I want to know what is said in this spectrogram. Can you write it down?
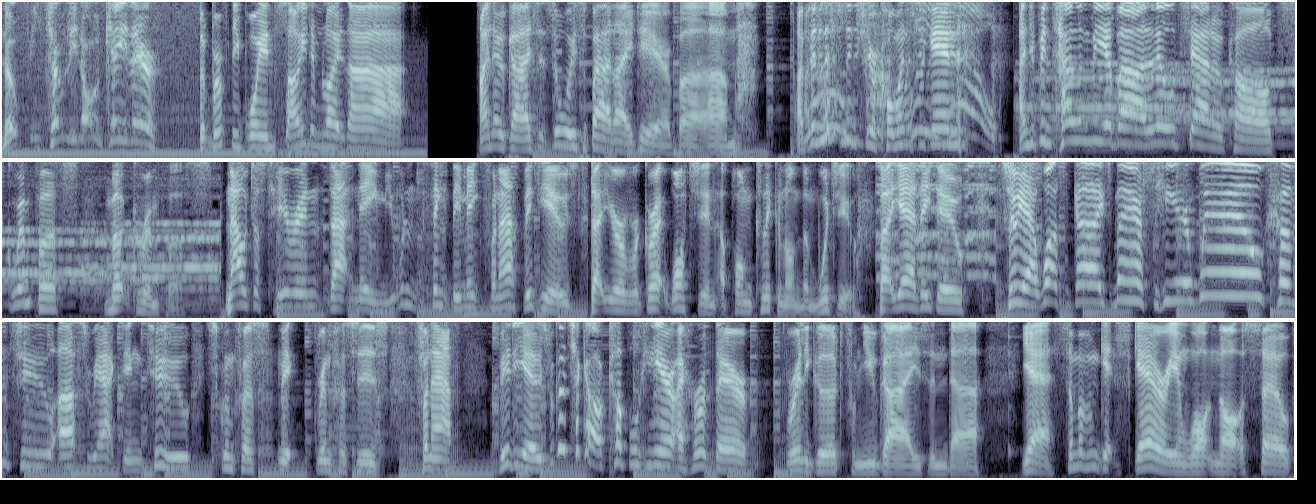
Nope, he's totally not okay there. The birthday boy inside him like that. I know, guys, it's always a bad idea, but, um... I've been listening to your comments again, and you've been telling me about a little channel called Squimpus McGrimpus. Now, just hearing that name, you wouldn't think they make FNAF videos that you'll regret watching upon clicking on them, would you? But yeah, they do. So yeah, what's up guys, Mairusu here, welcome to us reacting to Squimpus McGrimpus's FNAF videos. We're gonna check out a couple here, I heard they're really good from you guys, and uh, yeah, some of them get scary and whatnot, so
